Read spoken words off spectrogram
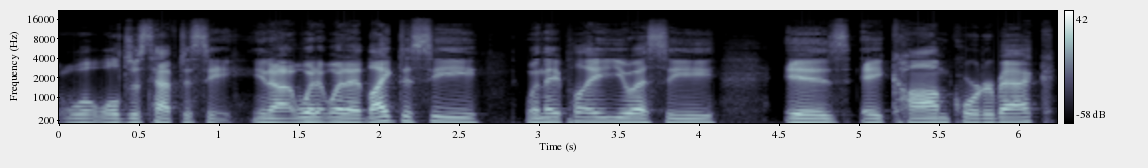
we'll we'll just have to see. You know, what what I'd like to see when they play USC is a calm quarterback.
